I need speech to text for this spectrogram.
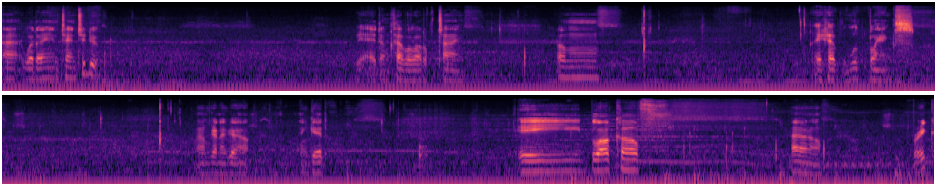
uh, what I intend to do. Yeah, I don't have a lot of time. Um, I have wood planks. I'm gonna go and get a block of I don't know brick.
